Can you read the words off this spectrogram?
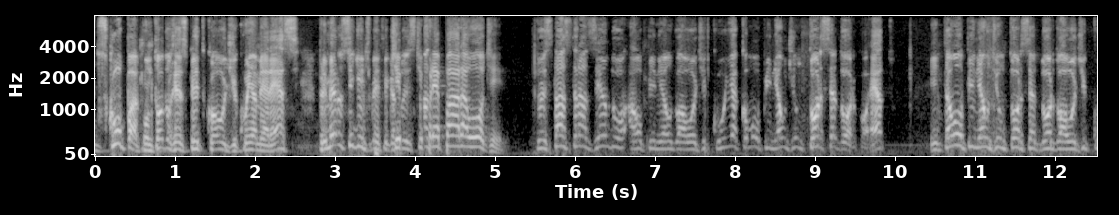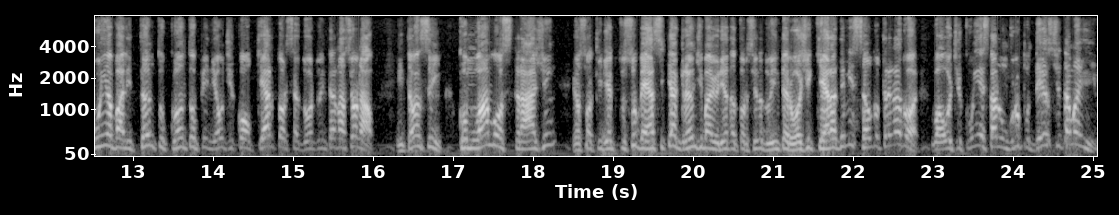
Desculpa, com todo o respeito que o Odi Cunha merece. Primeiro o seguinte, Benfica. Te, tu te prepara, Odi. Tu estás trazendo a opinião do Aode Cunha como opinião de um torcedor, correto? Então, a opinião de um torcedor do Aode Cunha vale tanto quanto a opinião de qualquer torcedor do Internacional. Então, assim, como amostragem, eu só queria que tu soubesse que a grande maioria da torcida do Inter hoje quer a demissão do treinador. O Aode Cunha está num grupo deste tamanho.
